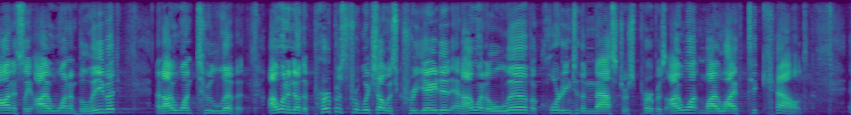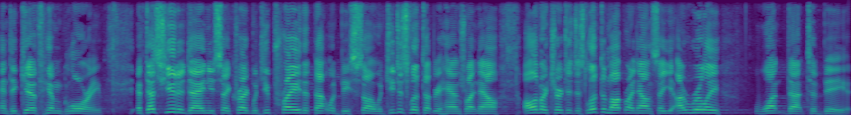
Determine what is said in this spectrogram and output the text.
honestly, I want to believe it, and I want to live it. I want to know the purpose for which I was created, and I want to live according to the Master's purpose. I want my life to count and to give Him glory. If that's you today and you say, Craig, would you pray that that would be so? Would you just lift up your hands right now? All of our churches, just lift them up right now and say, yeah, I really want that to be.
